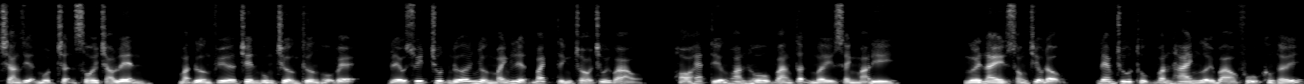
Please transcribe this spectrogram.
trang diện một trận sôi trào lên, mặt đường phía trên vùng trường thương hộ vệ đều suýt chút nữa nhường mánh liệt bách tính cho chui vào họ hét tiếng hoan hô vang tận mây xanh mà đi. Người này sóng triệu động, đem chu thục văn hai người bao phủ không thấy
